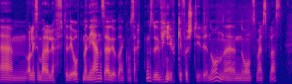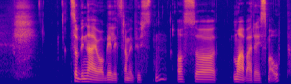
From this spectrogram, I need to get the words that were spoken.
Um, og liksom bare løfte de opp. Men igjen så er det jo på den konserten, så du vil jo ikke forstyrre noen eh, noen som helst plass. Så begynner jeg jo å bli litt stram i pusten, og så må jeg bare røyse meg opp.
